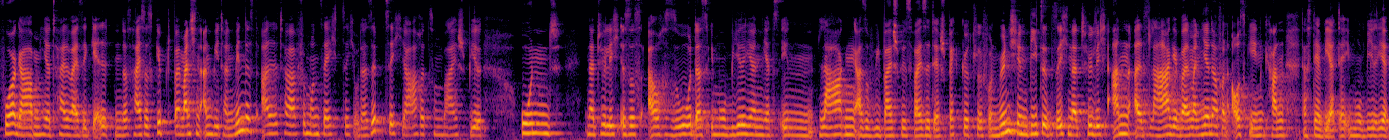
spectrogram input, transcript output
Vorgaben hier teilweise gelten. Das heißt, es gibt bei manchen Anbietern Mindestalter, 65 oder 70 Jahre zum Beispiel. Und Natürlich ist es auch so, dass Immobilien jetzt in Lagen, also wie beispielsweise der Speckgürtel von München, bietet sich natürlich an als Lage, weil man hier davon ausgehen kann, dass der Wert der Immobilie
